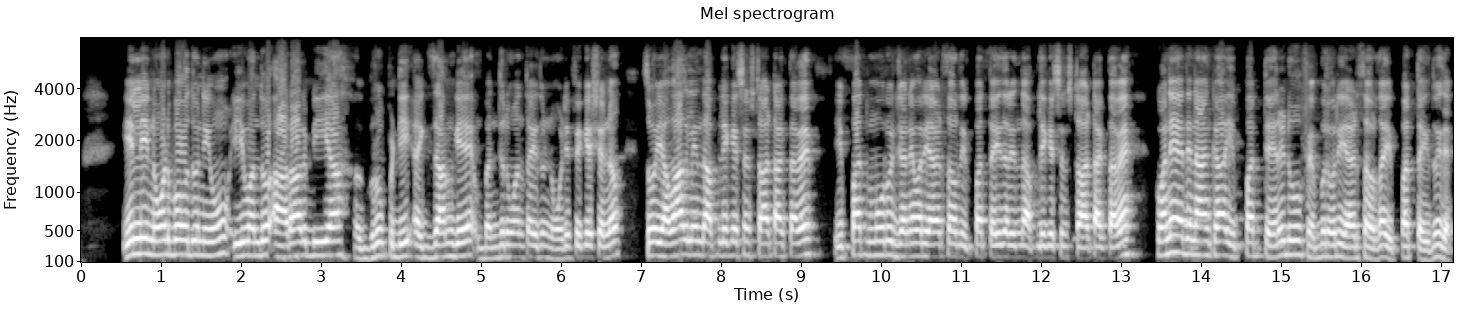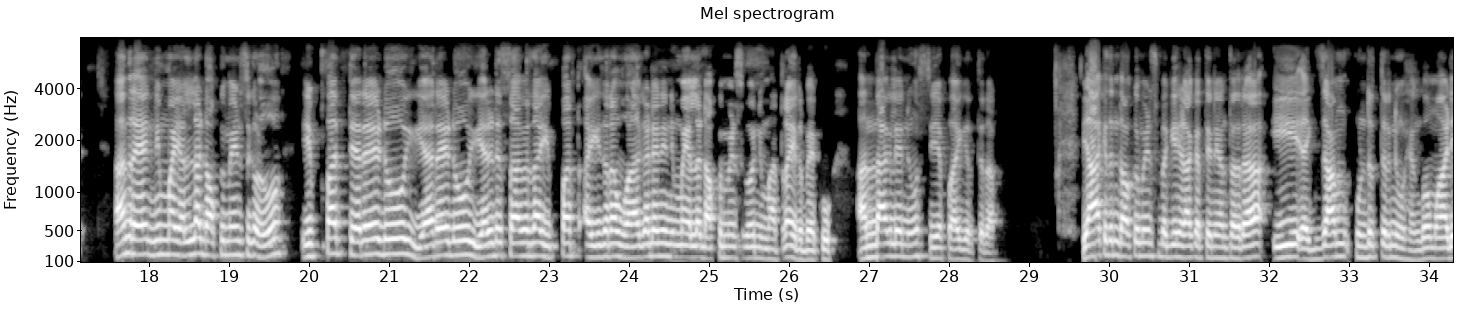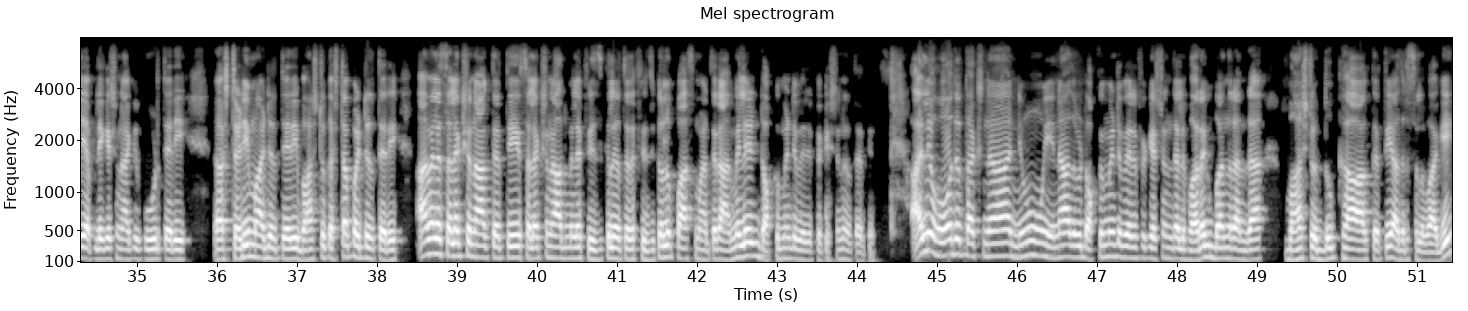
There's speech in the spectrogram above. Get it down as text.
ಇಲ್ಲಿ ನೋಡಬಹುದು ನೀವು ಈ ಒಂದು ಆರ್ ಆರ್ ಬಿ ಯ ಗ್ರೂಪ್ ಡಿ ಎಕ್ಸಾಮ್ಗೆ ಬಂದಿರುವಂತ ಇದು ನೋಟಿಫಿಕೇಶನ್ ಸೊ ಯಾವಾಗ್ಲಿಂದ ಅಪ್ಲಿಕೇಶನ್ ಸ್ಟಾರ್ಟ್ ಆಗ್ತವೆ? ಇಪ್ಪತ್ತ್ ಮೂರು ಜನವರಿ ಎರಡ್ ಸಾವಿರದ ಇಪ್ಪತ್ತೈದರಿಂದ ಅಪ್ಲಿಕೇಶನ್ ಸ್ಟಾರ್ಟ್ ಆಗ್ತವೆ. ಕೊನೆಯ ದಿನಾಂಕ ಇಪ್ಪತ್ತೆರಡು ಫೆಬ್ರವರಿ ಎರಡ್ ಸಾವಿರದ ಇಪ್ಪತ್ತೈದು ಇದೆ. ಅಂದ್ರೆ ನಿಮ್ಮ ಎಲ್ಲ ಡಾಕ್ಯುಮೆಂಟ್ಸ್ಗಳು ಇಪ್ಪತ್ತೆರಡು, ಎರಡು, ಎರಡ್ ಸಾವಿರದ ಇಪ್ಪತ್ತೈದರ ಒಳಗಡೆನೆ ನಿಮ್ಮ ಎಲ್ಲ ಡಾಕ್ಯುಮೆಂಟ್ಸ್ಗಳು ನಿಮ್ಮ ಹತ್ರ ಇರಬೇಕು. ಅಂದಾಗ್ಲೇ ನೀವು ಸೇಫ್ ಆಗಿರ್ತೀರ. ಯಾಕೆ ಇದನ್ನ ಡಾಕ್ಯುಮೆಂಟ್ಸ್ ಬಗ್ಗೆ ಹೇಳಾಕತ್ತೇನೆ ಅಂತಂದ್ರ, ಈ ಎಕ್ಸಾಮ್ ಕುಂಡಿರ್ತೀರಿ ನೀವು, ಹೆಂಗೋ ಮಾಡಿ ಅಪ್ಲಿಕೇಶನ್ ಹಾಕಿ ಕೂಡ್ತೇರಿ ಸ್ಟಡಿ ಮಾಡಿರ್ತೀರಿ ಬಹಳಷ್ಟು ಕಷ್ಟಪಟ್ಟಿರ್ತೀರಿ, ಆಮೇಲೆ ಸೆಲೆಕ್ಷನ್ ಆಗ್ತೈತಿ ಸೆಲೆಕ್ಷನ್ ಆದ್ಮೇಲೆ ಫಿಸಿಕಲ್ ಇರ್ತೈತಿ ಫಿಸಿಕಲ್ ಪಾಸ್ ಮಾಡ್ತೀರಾ, ಆಮೇಲೆ ಡಾಕ್ಯುಮೆಂಟ್ ವೆರಿಫಿಕೇಶನ್ ಇರ್ತೈತಿ. ಅಲ್ಲಿ ಹೋದ ತಕ್ಷಣ, ನೀವು ಏನಾದ್ರು ಡಾಕ್ಯುಮೆಂಟ್ ವೆರಿಫಿಕೇಶನ್ ಹೊರಗೆ ಬಂದ್ರ ಅಂದ್ರ ಬಹಳಷ್ಟು ದುಃಖ ಆಗ್ತೈತಿ. ಅದ್ರ ಸಲುವಾಗಿ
